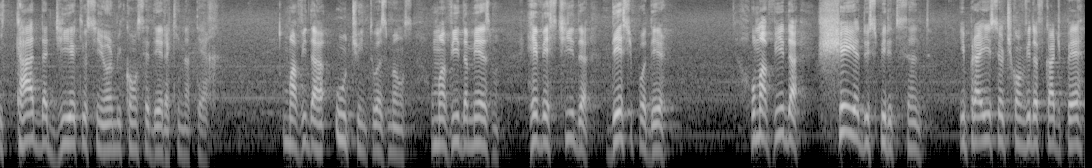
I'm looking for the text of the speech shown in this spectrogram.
e cada dia que o Senhor me conceder aqui na terra. Uma vida útil em tuas mãos, uma vida mesmo revestida deste poder. Uma vida cheia do Espírito Santo. E para isso eu te convido a ficar de pé,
